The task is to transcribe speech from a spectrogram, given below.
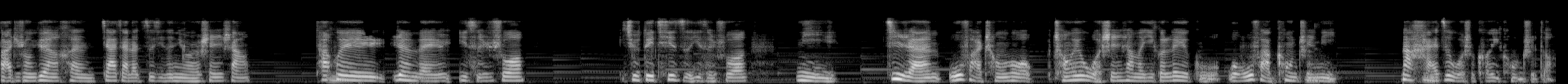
把这种怨恨加在了自己的女儿身上，他会认为，意思是说，就对妻子意思是说，你既然无法成为成为我身上的一个肋骨，我无法控制你，那孩子我是可以控制的。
